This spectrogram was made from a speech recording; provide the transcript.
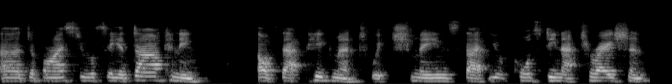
uh, device, you will see a darkening of that pigment, which means that you have caused denaturation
